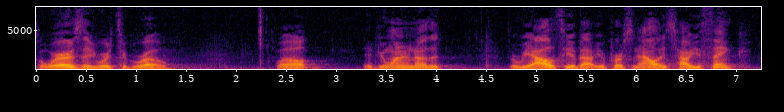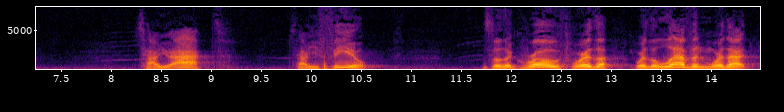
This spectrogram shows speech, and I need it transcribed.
So, where is it we're to grow? Well, if you want to know the, the reality about your personality, it's how you think, it's how you act, it's how you feel. And so, the growth, where the, where the leaven, where that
